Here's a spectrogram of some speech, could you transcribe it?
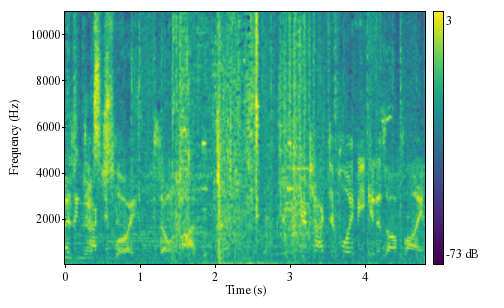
Repeat tac deploy. Zone hot. Your tac deploy beacon is offline.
